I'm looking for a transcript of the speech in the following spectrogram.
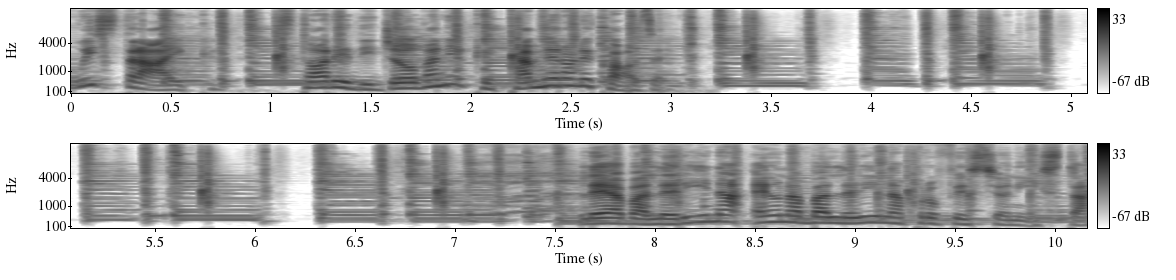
We Strike, storie di giovani che cambiano le cose. Lea Ballerina è una ballerina professionista,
